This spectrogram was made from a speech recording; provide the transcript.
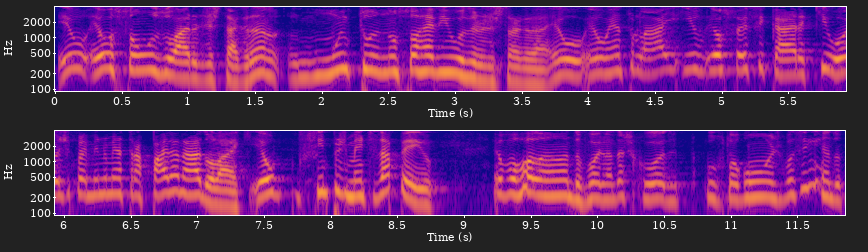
Eu, eu sou um usuário de Instagram, muito. Não sou heavy user de Instagram. Eu, eu entro lá e eu sou esse cara que hoje pra mim não me atrapalha nada o like. Eu simplesmente zapeio. Eu vou rolando, vou olhando as coisas, curto alguns, vou seguindo.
